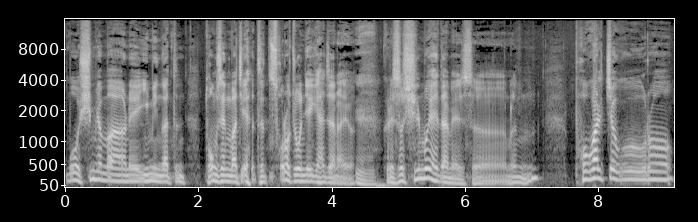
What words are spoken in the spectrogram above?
뭐 10년 만에 이민 같은 동생 맞이하듯 서로 좋은 얘기 하잖아요. 예. 그래서 실무회담에서는 포괄적으로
